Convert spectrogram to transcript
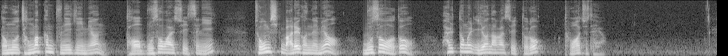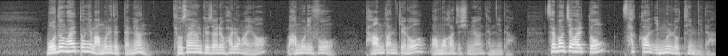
너무 적막한 분위기이면 더 무서워할 수 있으니 조금씩 말을 건네며 무서워도 활동을 이어나갈 수 있도록 도와주세요. 모든 활동이 마무리됐다면 교사용 교재를 활용하여 마무리 후 다음 단계로 넘어가 주시면 됩니다. 세 번째 활동, 사건 인물 노트입니다.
